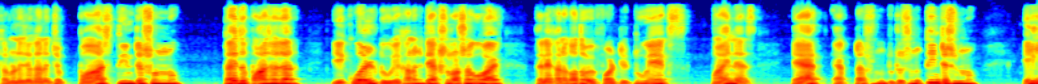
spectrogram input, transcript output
তার মানে যেখানে হচ্ছে পাঁচ তিনটে শূন্য, তাই তো? পাঁচ হাজার ইকুয়াল টু এখানে যদি একশো লসাগু হয়, তাহলে এখানে কত হবে? ফর্টি টু এক্স মাইনাস এক, একটা শূন্য, দুটো শূন্য, তিনটে শূন্য। এই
